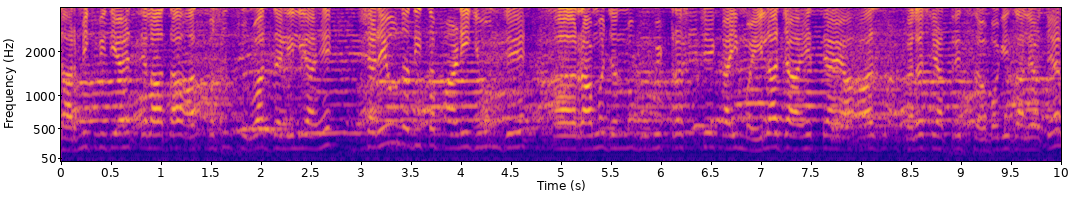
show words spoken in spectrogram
धार्मिक विधी आहेत त्याला आता आजपासून सुरुवात झालेली आहे. शरेव नदीचं पाणी घेऊन जे रामजन्मभूमी ट्रस्टचे काही महिला ज्या आहेत त्या या- आज कलश यात्रेत सहभागी झाल्या होत्या.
